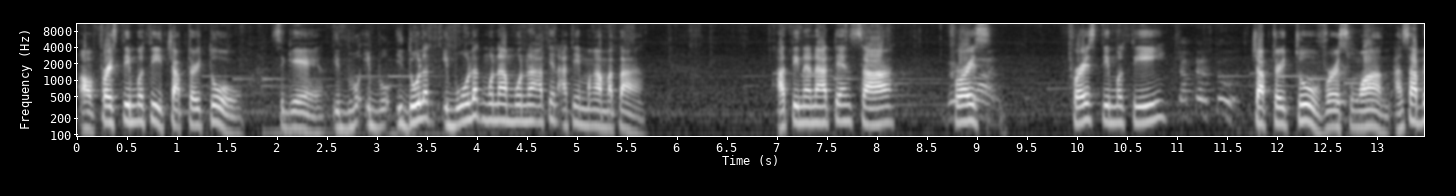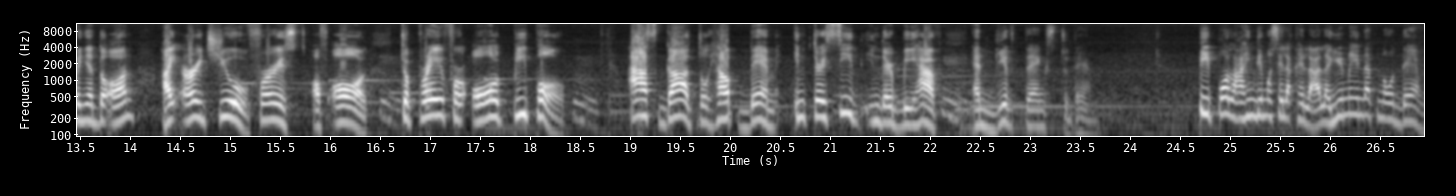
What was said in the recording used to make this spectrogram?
Oh, 1 Timothy chapter 2. Sige, idulat ibulat muna muna natin ating mga mata. At tingnan natin sa Verse 1 1 Timothy Chapter 2. chapter 2 verse 1. Ang sabi niya doon, I urge you first of all to pray for all people. Ask God to help them, intercede in their behalf, and give thanks to them. People ha, hindi mo sila kilala, you may not know them.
